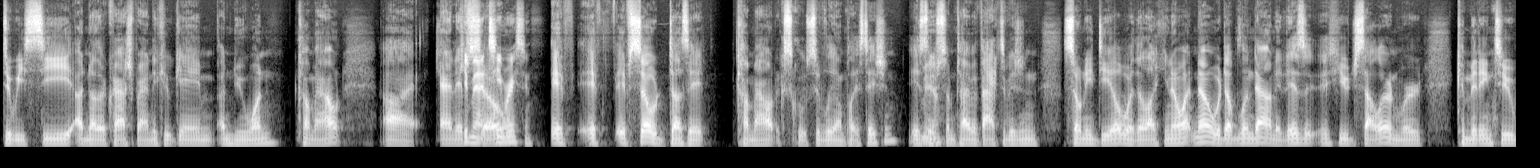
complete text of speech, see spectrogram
Do we see another Crash Bandicoot game, a new one, come out? Uh, and if so, Team Racing. if if if so, does it come out exclusively on PlayStation? Is there some type of Activision Sony deal where they're like, you know what? No, we're doubling down. It is a, a huge seller, and we're committing to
